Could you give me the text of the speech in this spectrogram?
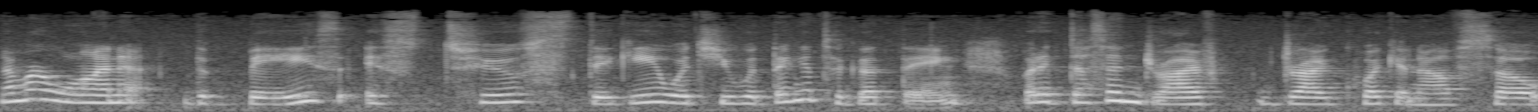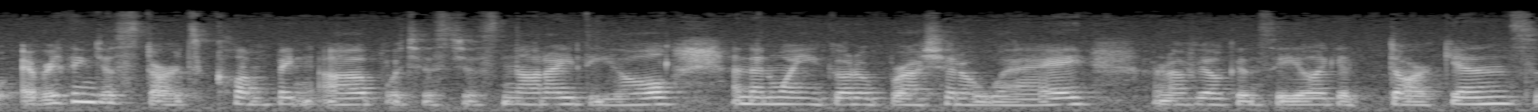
number one, the base is too sticky, which you would think it's a good thing, but it doesn't dry, dry quick enough. So everything just starts clumping up, which is just not ideal. And then when you go to brush it away, I don't know if y'all can see, like it darkens.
